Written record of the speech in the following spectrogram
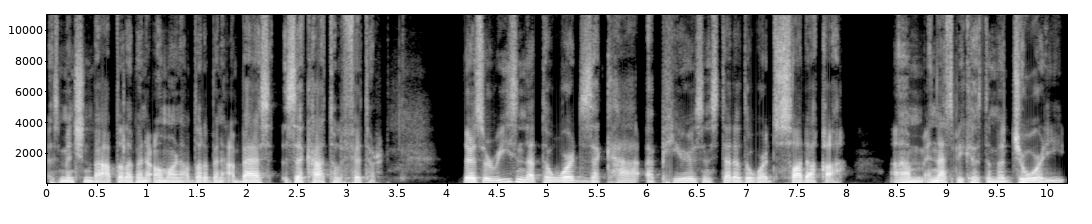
as mentioned by Abdullah bin Omar and Abdullah bin Abbas, zakat al-fitr. There's a reason that the word zakat appears instead of the word sadaqah. Um, and that's because the majority,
